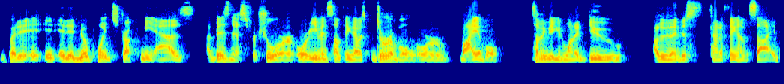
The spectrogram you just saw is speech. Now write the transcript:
But it, it, it at no point struck me as a business for sure, or even something that was durable or viable, something that you'd want to do other than just kind of thing on the side.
